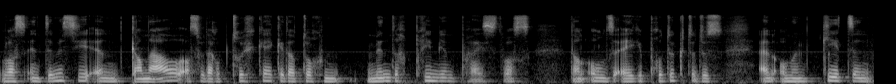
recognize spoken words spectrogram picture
was Intimacy een kanaal, als we daarop terugkijken, dat toch minder premium prijsd was dan onze eigen producten. Dus, en om een keten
